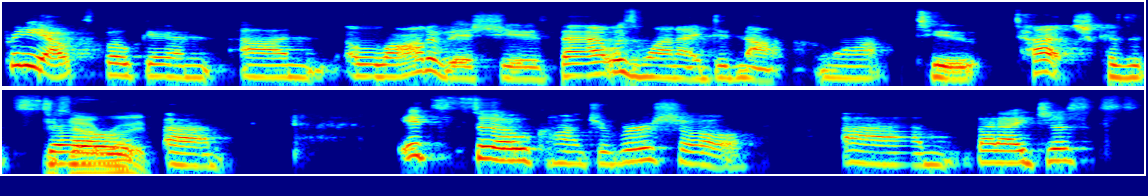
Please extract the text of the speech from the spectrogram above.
pretty outspoken on a lot of issues. That was one I did not want to touch because it's so right? um, it's so controversial. Um, but I just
